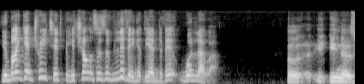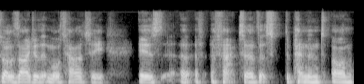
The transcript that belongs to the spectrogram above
you might get treated, but your chances of living at the end of it were lower. Well, you know as well as I do that mortality is a, a factor that's dependent on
